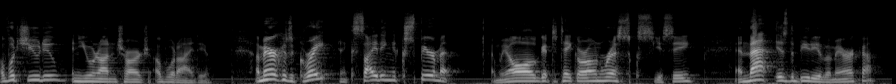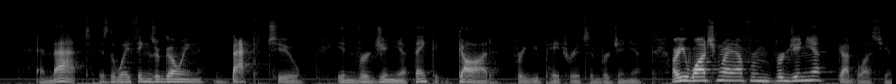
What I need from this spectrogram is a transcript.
of what you do, and you are not in charge of what I do. America is a great and exciting experiment, and we all get to take our own risks, you see? And that is the beauty of America, and that is the way things are going back to in Virginia. Thank God for you patriots in Virginia. Are you watching right now from Virginia? God bless you.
